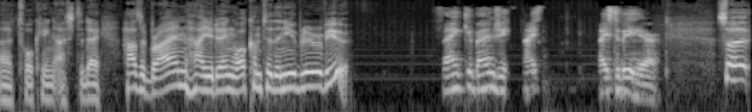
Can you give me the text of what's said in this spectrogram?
uh, talking us today. How's it, Brian? How are you doing? Welcome to the New Blue Review. Thank you, Benji. Nice, nice to be here. So,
